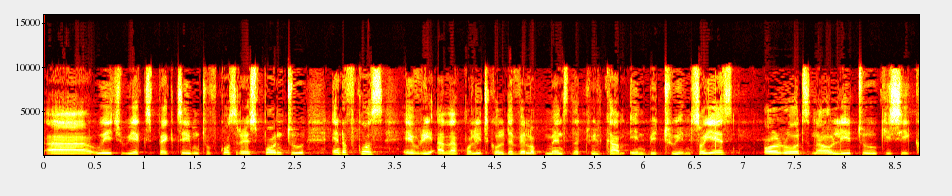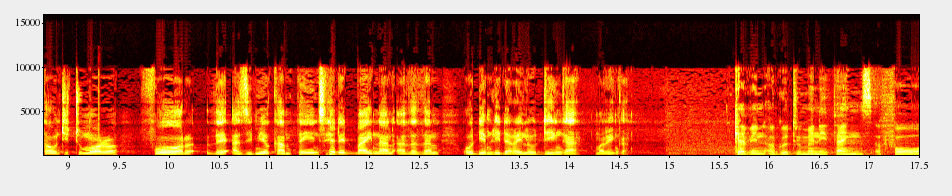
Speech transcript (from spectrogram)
uh, which we expect him to, of course, respond to, and of course, every other political development that will come in between. So, yes, all roads now lead to Kisii County tomorrow for the Azimio campaigns, headed by none other than ODM leader Raila Odinga Maringa. Kevin Ogutu, many thanks for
